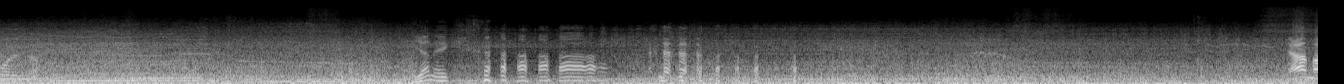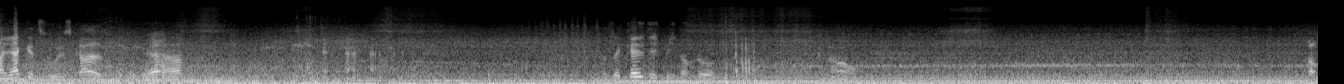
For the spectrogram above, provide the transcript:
Polter. Yannick. Ja, mach Jacke zu, ist kalt. Ja. Sonst erkälte ich mich noch so. Genau. Oh.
